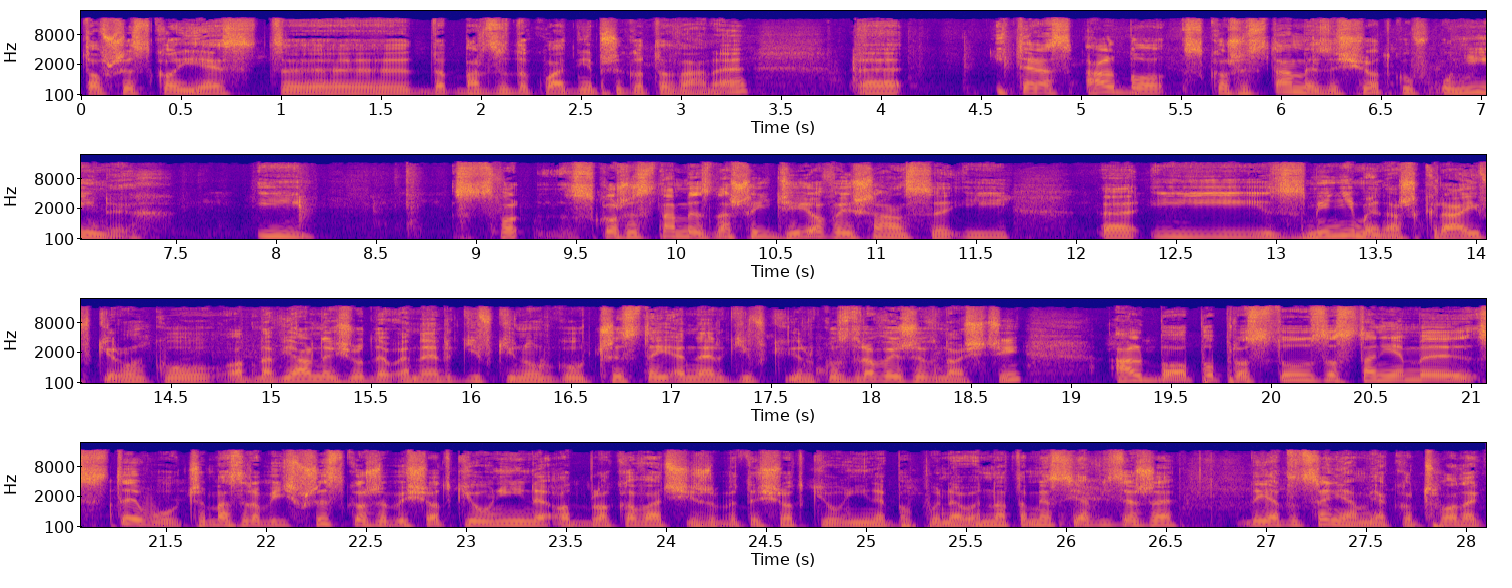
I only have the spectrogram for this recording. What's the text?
To wszystko jest bardzo dokładnie przygotowane. I teraz albo skorzystamy ze środków unijnych i skorzystamy z naszej dziejowej szansy i, i zmienimy nasz kraj w kierunku odnawialnych źródeł energii, w kierunku czystej energii, w kierunku zdrowej żywności, albo po prostu zostaniemy z tyłu. Trzeba zrobić wszystko, żeby środki unijne odblokować i żeby te środki unijne popłynęły. Natomiast ja widzę, że ja doceniam jako członek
